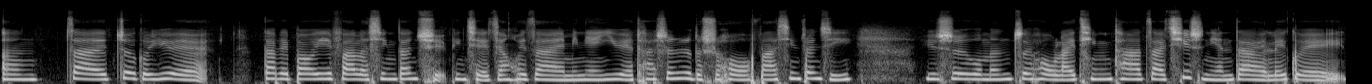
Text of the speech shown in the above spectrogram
嗯，在这个月，大卫鲍伊发了新单曲，并且将会在明年一月他生日的时候发新专辑。于是我们最后来听他在七十年代雷鬼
